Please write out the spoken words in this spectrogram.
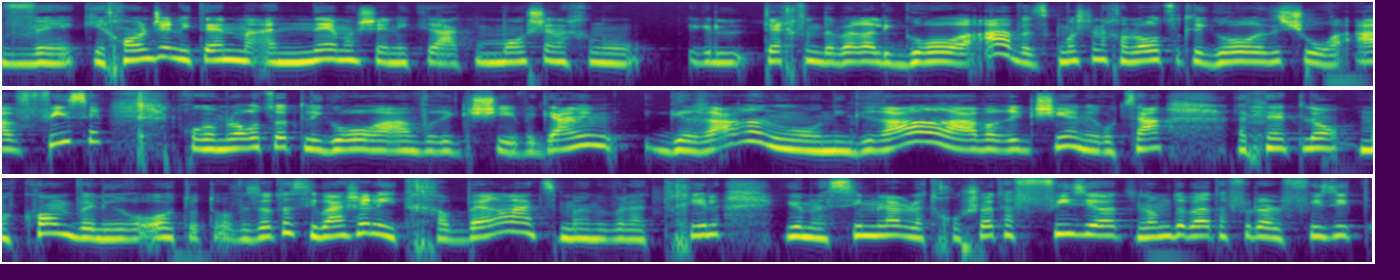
וככל שניתן מענה, מה שנקרא, כמו שאנחנו תכף נדבר על לגרור רעב, אז כמו שאנחנו לא רוצות לגרור איזשהו רעב פיזי, אנחנו גם לא רוצות לגרור רעב רגשי. וגם אם גרר לנו או נגרר הרעב הרגשי, אני רוצה לתת לו מקום ולראות אותו. וזאת הסיבה של להתחבר לעצמנו ולהתחיל גם לשים לב לתחושות הפיזיות, לא מדברת אפילו על פיזית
